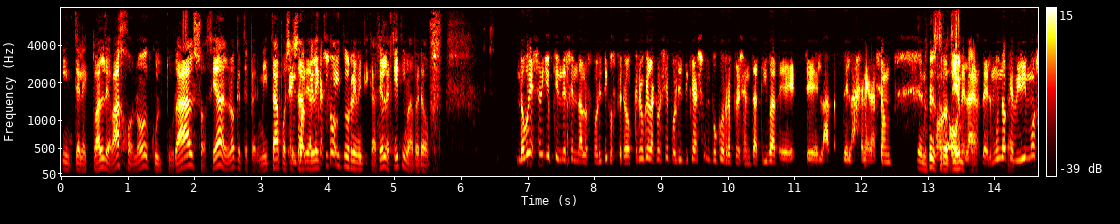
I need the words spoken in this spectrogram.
intelectual debajo, ¿no? Cultural, social, ¿no? Que te permita pues esa dialéctica y tu reivindicación legítima, pero no voy a ser yo quien defienda a los políticos, pero creo que la clase política es un poco representativa de, la, de la, generación de nuestro tiempo. del mundo que vivimos,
